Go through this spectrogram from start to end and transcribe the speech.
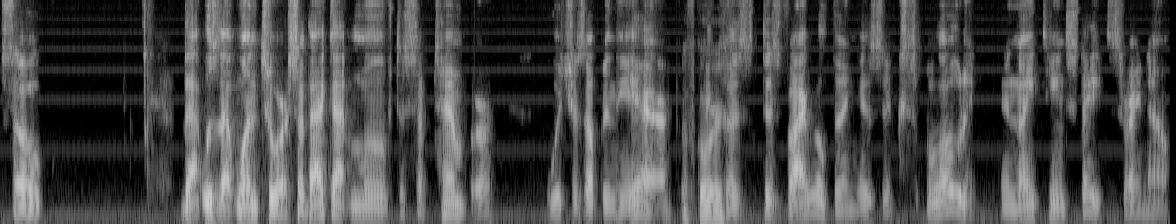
So that was that one tour. So that got moved to September, which is up in the air. Of course. Because this viral thing is exploding in 19 states right now.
